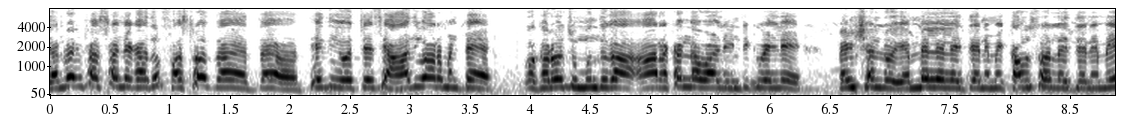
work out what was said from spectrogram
జనవరి ఫస్ట్ అనే కాదు ఫస్ట్ తేదీ వచ్చేసి ఆదివారం అంటే ఒక రోజు ముందుగా ఆ రకంగా వాళ్ళ ఇంటికి వెళ్ళి పెన్షన్లు ఎమ్మెల్యేలు అయితేనేమి కౌన్సిలర్లు అయితేనేమి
